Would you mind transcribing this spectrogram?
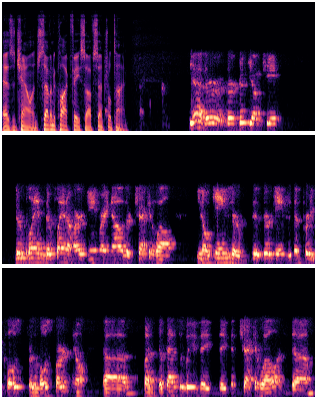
as a challenge? Seven o'clock face-off Central Time. Yeah, they're they're a good young team. They're playing they're playing a hard game right now. They're checking well. You know, games are their games have been pretty close for the most part. You know, uh, but defensively they they've been checking well, and um,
